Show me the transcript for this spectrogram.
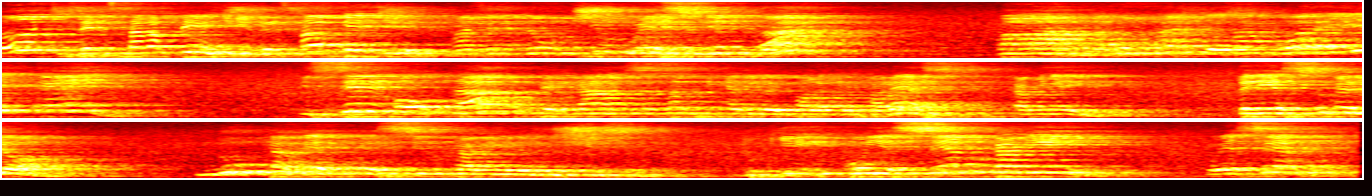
Antes ele estava perdido, ele estava perdido, mas ele não tinha o conhecimento da palavra, da vontade de Deus. Agora ele tem. E se ele voltar para o pecado, você sabe o que a Bíblia fala que ele parece? Caminha aí. Teria sido melhor nunca haver conhecido o caminho da justiça do que conhecendo o caminho, conhecendo,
